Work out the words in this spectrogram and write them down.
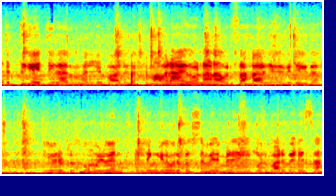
എടുത്ത് കയറ്റിയതായിരുന്നു വലിയ പാട് കഷ്ടം അവരായതുകൊണ്ടാണ് ആ ഒരു സഹായം ഞങ്ങൾക്ക് ചെയ്തു തന്നത് ഈ ഒരു ട്രിപ്പ് മുഴുവൻ എന്തെങ്കിലും ഒരു പ്രശ്നം വരുമ്പോഴേ ഞങ്ങൾക്ക് ഒരുപാട് പേരെ സഹ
